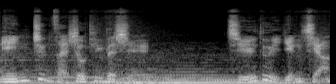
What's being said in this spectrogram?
您正在收听的是《绝对影响》。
